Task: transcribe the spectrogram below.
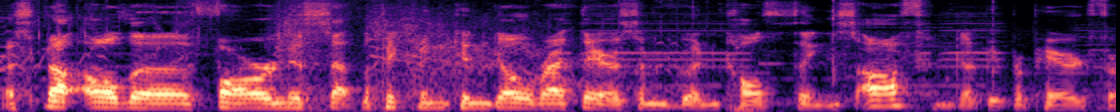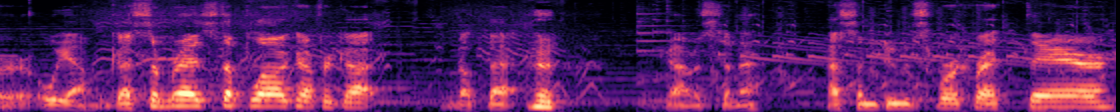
That's about all the farness that the Pikmin can go right there, so I'm to go ahead and call things off. I'm to be prepared for... Oh yeah, we got some red stuff log, I forgot about that. I'm just gonna have some dudes work right there,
